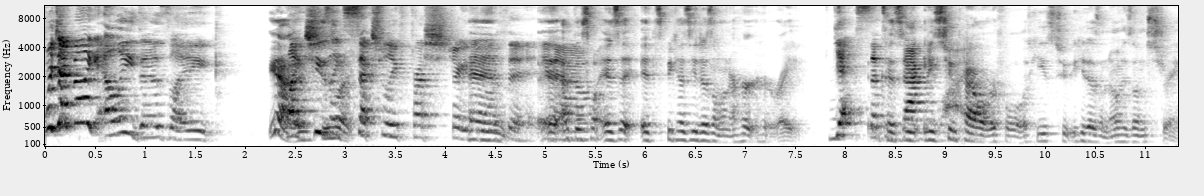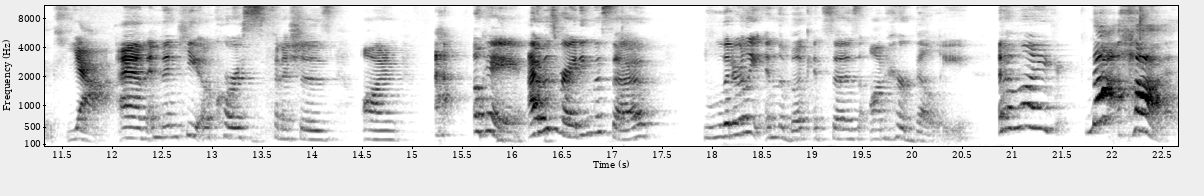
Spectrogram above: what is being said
Which I feel like Ellie does like yeah. like she's, like, like sexually frustrated with it. At this point, is it? It's because he doesn't want to hurt her, right? yes, that's Because exactly he, he's too powerful. He's too. He doesn't know his own strength. Yeah, um, and then he of course finishes on. ah, Okay, I was writing this up. Literally in the book, it says on her belly, and I'm like, not hot.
